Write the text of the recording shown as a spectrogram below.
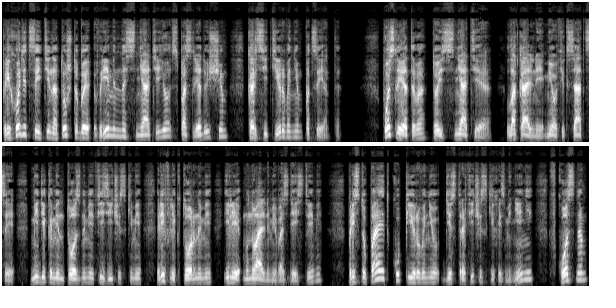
приходится идти на то, чтобы временно снять ее с последующим корсетированием пациента. После этого, то есть снятия локальной миофиксации медикаментозными, физическими, рефлекторными или мануальными воздействиями, приступает к купированию дистрофических изменений в костном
